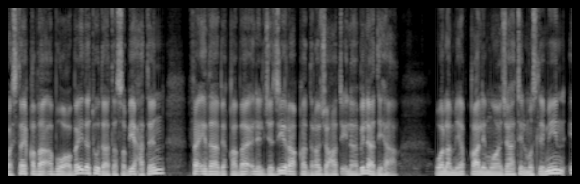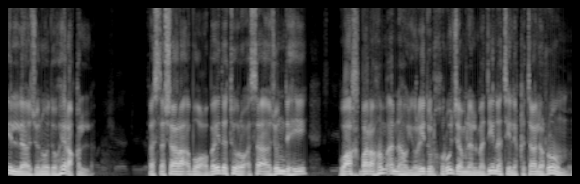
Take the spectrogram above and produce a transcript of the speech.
واستيقظ أبو عبيدة ذات صبيحة فإذا بقبائل الجزيرة قد رجعت إلى بلادها ولم يبقى لمواجهة المسلمين إلا جنود هرقل. فاستشار أبو عبيدة رؤساء جنده وأخبرهم أنه يريد الخروج من المدينة لقتال الروم.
